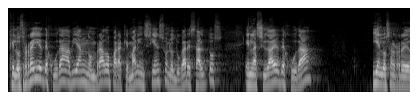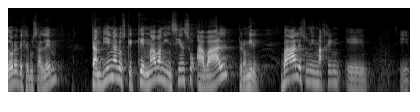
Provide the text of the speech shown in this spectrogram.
que los reyes de Judá habían nombrado para quemar incienso en los lugares altos, en las ciudades de Judá y en los alrededores de Jerusalén, también a los que quemaban incienso a Baal, pero mire, Baal es una imagen eh, eh,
